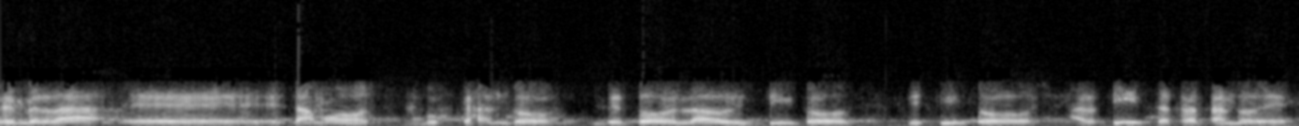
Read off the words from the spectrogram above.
En verdad, eh, estamos buscando de todos lados distintos distintos artistas, tratando de,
